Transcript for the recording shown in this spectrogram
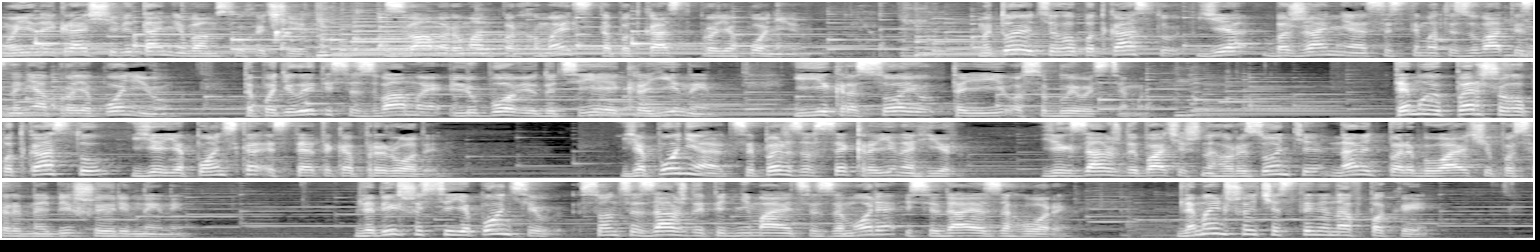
Мої найкращі вітання вам, слухачі! З вами Роман Пархомець та подкаст про Японію. Метою цього подкасту є бажання систематизувати знання про Японію та поділитися з вами любов'ю до цієї країни, її красою та її особливостями. Темою першого подкасту є японська естетика природи. Японія це перш за все країна гір. Їх завжди бачиш на горизонті, навіть перебуваючи посеред найбільшої рівнини. Для більшості японців сонце завжди піднімається за моря і сідає за гори, для меншої частини навпаки.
